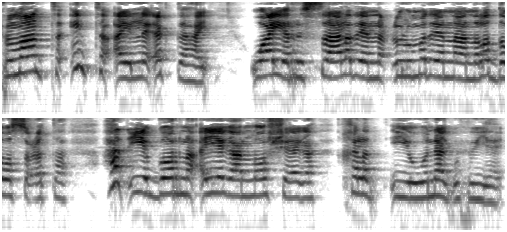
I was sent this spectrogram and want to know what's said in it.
xumaanta inta ay la eg tahay. Waayo risaaladeenna culummadeenna nala daba socota. Had iyo goorna ayagaa noo sheega khalad iyo wanaag wuxuu yahay.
